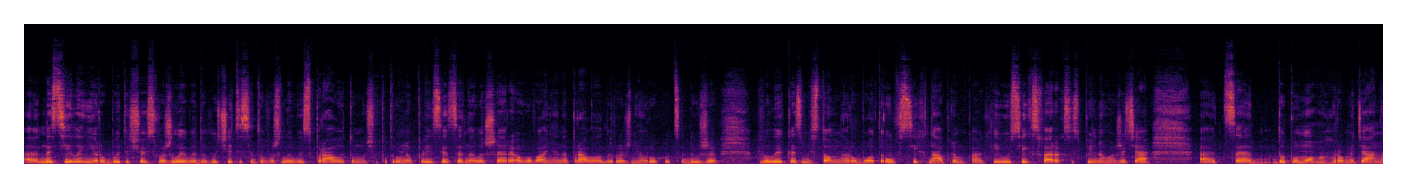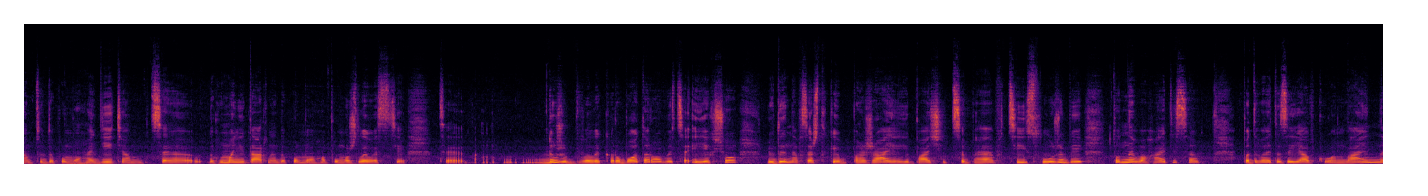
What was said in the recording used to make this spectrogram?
е, націлені робити щось важливе, долучитися до важливої справи, тому що патрульна поліція це не лише реагування на правила дорожнього руху, це дуже велика змістовна робота у всіх напрямках і у всіх сферах суспільного життя. Е, Це допомога громадянам, це допомога дітям, це гуманітарна допомога по можливості. Це дуже велика робота робиться. І якщо людина все ж таки бажає і бачить себе в цій службі, то не вагайтеся, подавайте заявку онлайн.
